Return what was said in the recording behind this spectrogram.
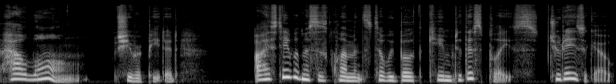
How long? she repeated. I stayed with Mrs. Clements till we both came to this place two days ago.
